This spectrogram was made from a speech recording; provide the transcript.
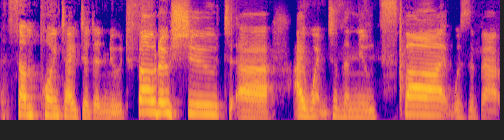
at some point i did a nude photo shoot. Uh, i went to the nude spa. It was about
